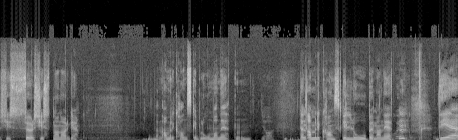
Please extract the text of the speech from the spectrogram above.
sørkysten av Norge. Den amerikanske blodmaneten? Ja. Den amerikanske lobemaneten. Det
